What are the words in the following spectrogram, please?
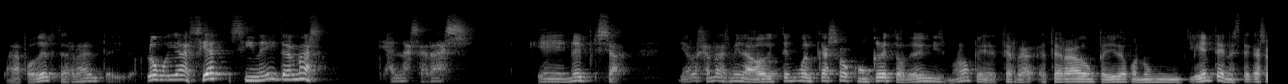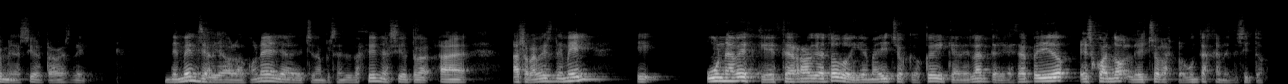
para poder cerrar el pedido. Luego ya, si, si necesitas más, ya las harás, que no hay prisa. Ya las harás. Mira, hoy tengo el caso concreto de hoy mismo, ¿no? que he cerrado un pedido con un cliente, en este caso, mira, ha sido a través de, de mail, ya había hablado con él, ya he hecho una presentación, ya ha sido a, través de mail. Y una vez que he cerrado ya todo y ya me ha dicho que ok, que adelante, ya está el pedido, es cuando le he hecho las preguntas que necesito.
